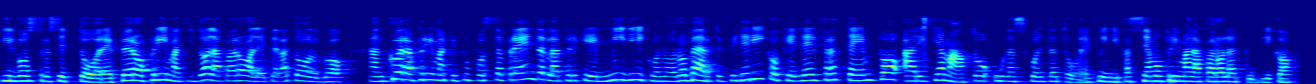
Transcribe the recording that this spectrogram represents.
il vostro settore. Però prima ti do la parola e te la tolgo ancora prima che tu possa prenderla perché mi dicono Roberto e Federico che nel frattempo ha richiamato un ascoltatore. Quindi passiamo prima la parola al pubblico.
